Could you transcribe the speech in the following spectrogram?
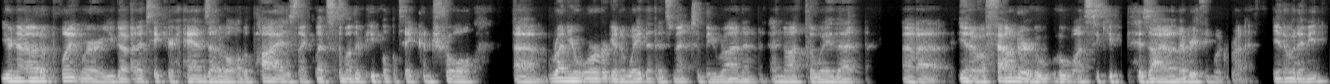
you're now at a point where you got to take your hands out of all the pies, like let some other people take control, um, run your org in a way that it's meant to be run, and, and not the way that uh, you know a founder who who wants to keep his eye on everything would run it. You know what I mean?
